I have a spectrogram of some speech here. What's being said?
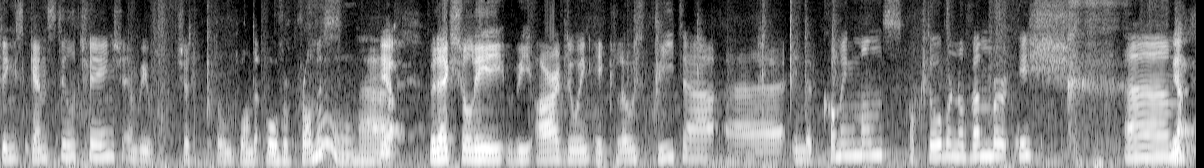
things can still change, and we just don't want to overpromise. Uh, Yeah. But actually, we are doing a closed beta uh, in the coming months, October, November ish. Um, Yeah.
